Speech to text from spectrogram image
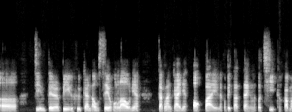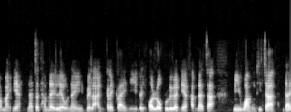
เอ่อ gene therapy ก็คือการเอาเซลล์ของเราเนี่ย จากร่างกายเนี่ยออกไปแล้วก็ไปตัดแต่งแล้วก็ฉีดเข้ากลับมาใหม่เนี่ยน่าจะทำได้เร็วในเวลาอันใกล้ ๆ นี้ โดยเฉพาะโรคเลือดเนี่ยครับน่าจะมีหวังที่จะได้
